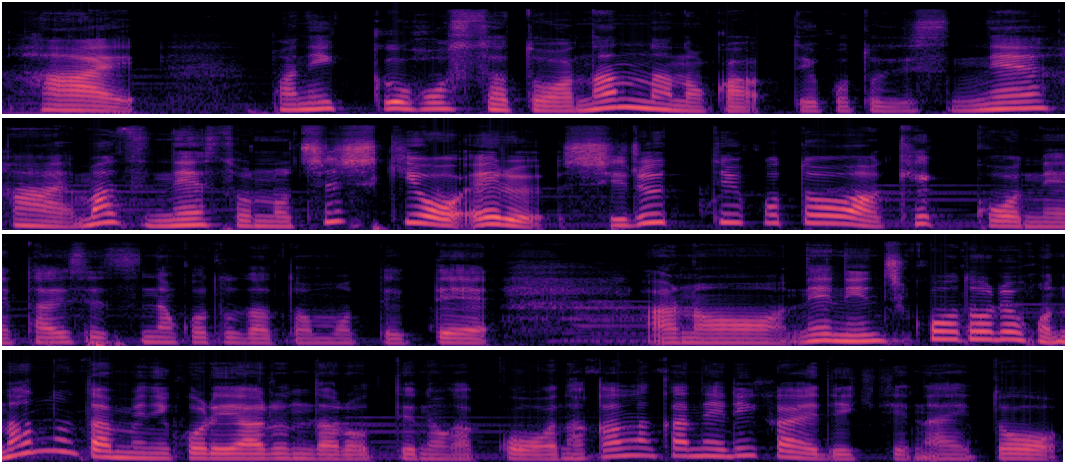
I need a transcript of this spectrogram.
はいパニック発作とは何なのかっていうことですね。はい、まずねその知識を得る知るっていうことは結構ね大切なことだと思っててあのね認知行動療法何のためにこれやるんだろうっていうのがこうなかなかね理解できてないと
